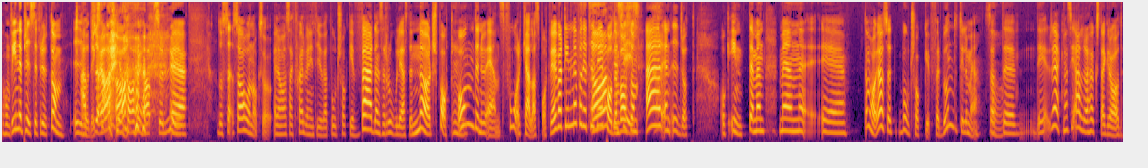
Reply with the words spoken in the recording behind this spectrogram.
hon vinner priser förutom i Hudiksvall. Ja, ja, absolut. eh, då sa hon också, eller hon har sagt själv i en intervju att bordshockey är världens roligaste nördsport. Mm. Om det nu ens får kallas sport. Vi har ju varit inne på det tidigare i podden, precis. vad som är en idrott och inte. Men, men eh, de har ju alltså ett bordshockeyförbund till och med. Så ja. att eh, det räknas i allra högsta grad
